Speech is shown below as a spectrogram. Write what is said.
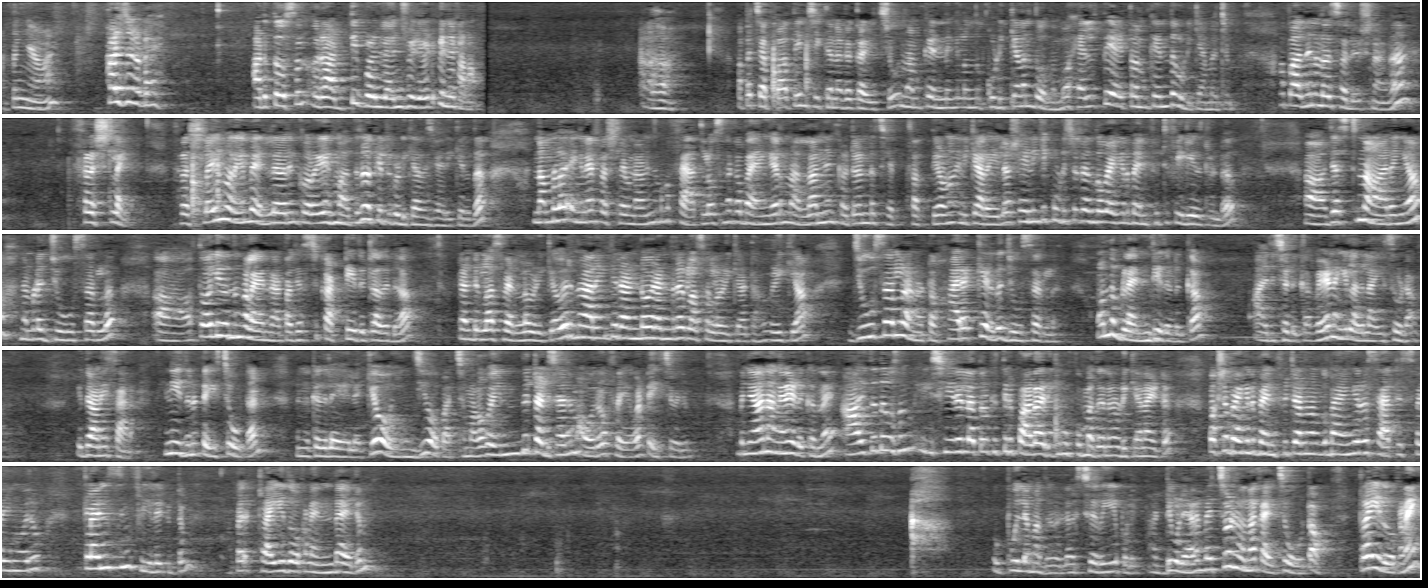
അപ്പൊ ഞാൻ കഴിച്ചിട്ടെ അടുത്ത ദിവസം ഒരു അടിപൊളി ലഞ്ച് വീഡിയോ പിന്നെ കാണാം. അപ്പൊ ചപ്പാത്തിയും ചിക്കനൊക്കെ കഴിച്ചു. നമുക്ക് എന്തെങ്കിലും ഒന്ന് കുടിക്കണം തോന്നുമ്പോൾ ഹെൽത്തി ആയിട്ട് നമുക്ക് എന്ത് കുടിക്കാൻ പറ്റും? അപ്പൊ അതിനുള്ള ഒരു സൊല്യൂഷനാണ് ഫ്രഷ് ലൈൻ ഫ്രഷ് ലൈൻ എന്ന് പറയുമ്പോൾ എല്ലാവരും കുറേ മധുരമൊക്കെ ഇട്ട് കുടിക്കാന്ന് വിചാരിക്കരുത്. നമ്മൾ എങ്ങനെ ഫ്രഷ് ലൈൻ ഉണ്ടാവണം നമുക്ക് ഫാറ്റ് ലോസിനൊക്കെ ഭയങ്കര നല്ലതാണ് ഞാൻ കേട്ടിട്ടുണ്ട്. സത്യമാണെന്ന് സത്യമാണോ എനിക്കറിയില്ല. പക്ഷെ എനിക്ക് കുടിച്ചിട്ട് എന്തോ ഭയങ്കര ബെനിഫിറ്റ് ഫീൽ ചെയ്തിട്ടുണ്ട്. ജസ്റ്റ് നാരങ്ങ നമ്മുടെ ജ്യൂസറിൽ തൊലിയൊന്നും കളയണ്ട കേട്ടോ. ജസ്റ്റ് കട്ട് ചെയ്തിട്ട് അതിടുക രണ്ട് ഗ്ലാസ് വെള്ളം ഒഴിക്കുക. ഒരു നാരങ്ങയ്ക്ക് രണ്ടോ രണ്ടര ഗ്ലാസ് വെള്ളം ഒഴിക്കുക കേട്ടോ. ഒഴിക്കുക. ജ്യൂസറിലാണ് കേട്ടോ. അരക്കരുത് ജ്യൂസറിൽ ഒന്ന് ബ്ലെൻഡ് ചെയ്തെടുക്കുക. അരിച്ചെടുക്കുക. വേണമെങ്കിൽ അതിൽ ഐസ് ഇടാം. ഇതാണ് ഈ സാധനം. ഇനി ഇതിന് ടേസ്റ്റ് കൂട്ടാൻ നിങ്ങൾക്ക് ഇതിൽ ഏലക്കയോ ഇഞ്ചിയോ പച്ചമുളകോ എന്തിട്ടടിച്ചാലും ഓരോ ഫ്ലേവർ ടേസ്റ്റ് വരും. അപ്പം ഞാൻ അങ്ങനെ എടുക്കുന്നത് ആദ്യത്തെ ദിവസം ഈ ശീലമില്ലാത്തവർക്ക് ഇത്തിരി പാടായിരിക്കും ഉപ്പും മധുരം കുടിക്കാനായിട്ട്. പക്ഷെ ഭയങ്കര ബെനിഫിറ്റ് ആണ്. നമുക്ക് ഭയങ്കര ഒരു സാറ്റിസ്ഫൈങ് ഒരു ക്ലെൻസിങ് ഫീൽ കിട്ടും. അപ്പം ട്രൈ ചെയ്ത് നോക്കണം എന്തായാലും. ഉപ്പുമില്ല മധുരമില്ല ഒരു ചെറിയ പുളി. അടിപൊളിയാണ് വെച്ചോണ്ട് വന്നാൽ കഴിച്ചു പോകും കേട്ടോ ട്രൈ ചെയ്ത് നോക്കണേ.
